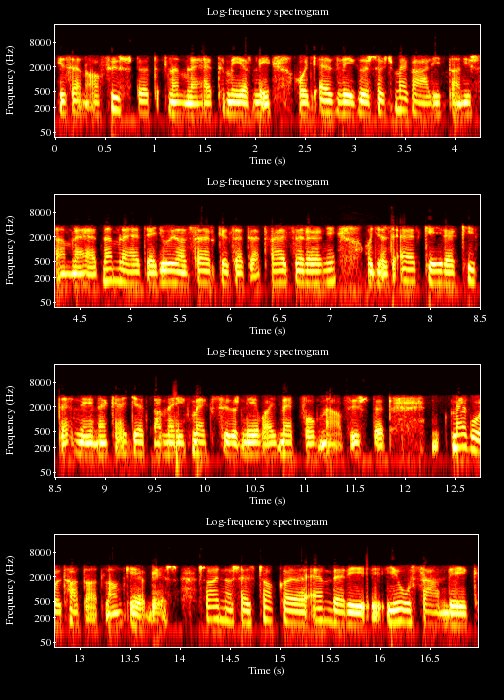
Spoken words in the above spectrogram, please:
hiszen a füstöt nem lehet mérni, hogy ez végül hogy megállítani sem lehet. Nem lehet egy olyan szerkezetet felszerelni, hogy az erkélyre kitennének egyet, amelyik megszűrné vagy megfogná a füstöt. Megoldhatatlan kérdés. Sajnos ez csak emberi jó szándék,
